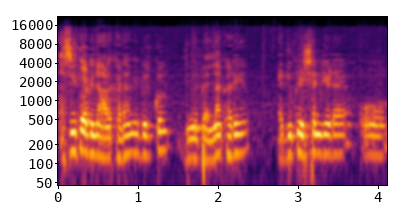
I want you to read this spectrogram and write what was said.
ਅਸੀਂ ਤੁਹਾਡੇ ਨਾਲ ਖੜਾਂਗੇ ਬਿਲਕੁਲ, ਜਿਵੇਂ ਪਹਿਲਾਂ ਖੜੇ ਆ। ਐਜੂਕੇਸ਼ਨ ਜਿਹੜਾ ਉਹ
